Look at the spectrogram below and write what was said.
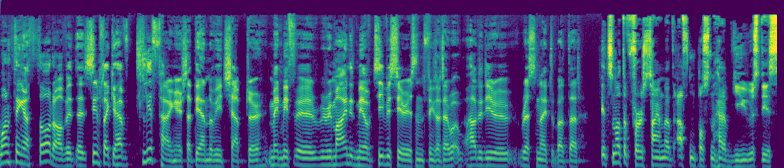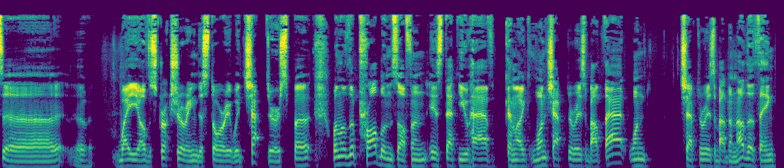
One thing I thought of it, it seems like you have cliffhangers at the end of each chapter. It made me uh, reminded me of TV series and things like that. How did you resonate about that? It's not the first time that Aftenposten have used this uh, uh, way of structuring the story with chapters. But one of the problems often is that you have kind of like one chapter is about that, one chapter is about another thing.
